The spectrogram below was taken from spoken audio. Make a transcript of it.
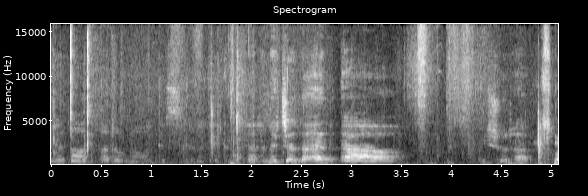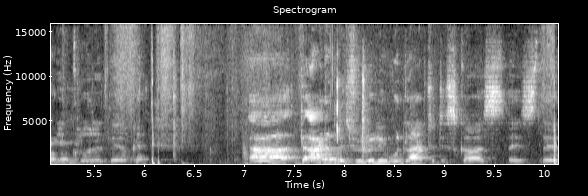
I don't know, I guess, can I take a look at an agenda, and, uh, we should have included there, okay. Uh, the item that we really would like to discuss is the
